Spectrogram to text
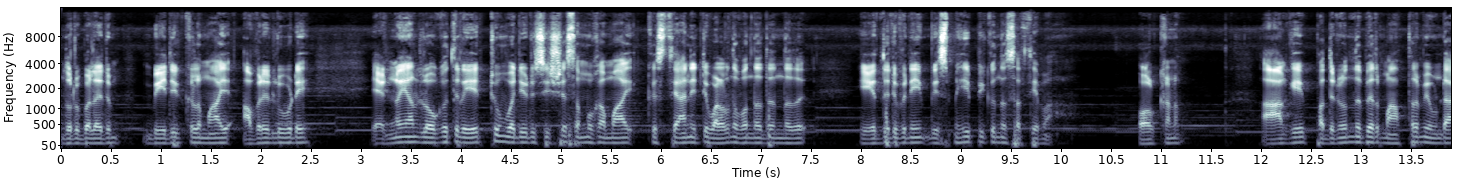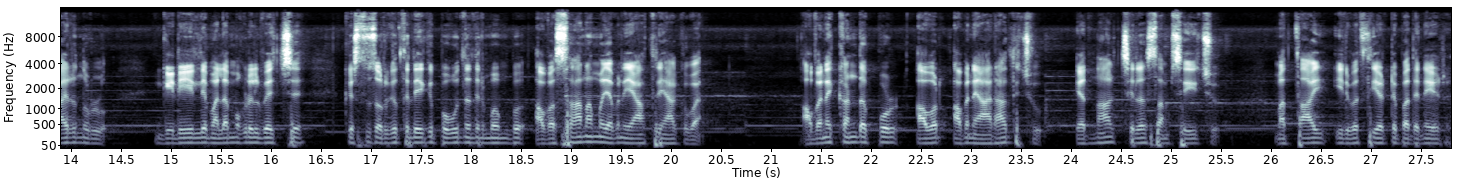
ദുർബലരും ഭീരുക്കളുമായ അവരിലൂടെ എങ്ങനെയാണ് ലോകത്തിലെ ഏറ്റവും വലിയൊരു ശിഷ്യ സമൂഹമായി ക്രിസ്ത്യാനിറ്റി വളർന്നു വന്നതെന്നത് ഏതൊരുവിനെയും വിസ്മയിപ്പിക്കുന്ന സത്യമാണ് ഓർക്കണം ആകെ പതിനൊന്ന് പേർ മാത്രമേ ഉണ്ടായിരുന്നുള്ളൂ. ഗലിയിലെ മലമുകളിൽ വെച്ച് ക്രിസ്തു സ്വർഗത്തിലേക്ക് പോകുന്നതിന് മുമ്പ് അവസാനമായി അവനെ യാത്രയാക്കുവാൻ. അവനെ കണ്ടപ്പോൾ അവർ അവനെ ആരാധിച്ചു എന്നാൽ ചിലർ സംശയിച്ചു. മത്തായി ഇരുപത്തിയെട്ട് പതിനേഴ്.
